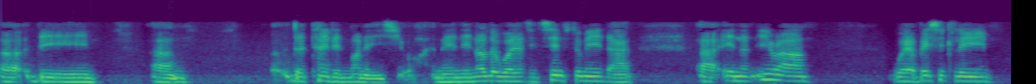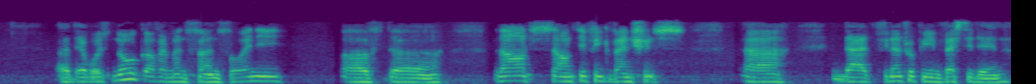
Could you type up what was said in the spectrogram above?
uh, the um, the tainted money issue. I mean, in other words, it seems to me that uh, in an era where basically uh, there was no government fund for any of the large scientific ventures uh, that philanthropy invested in,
